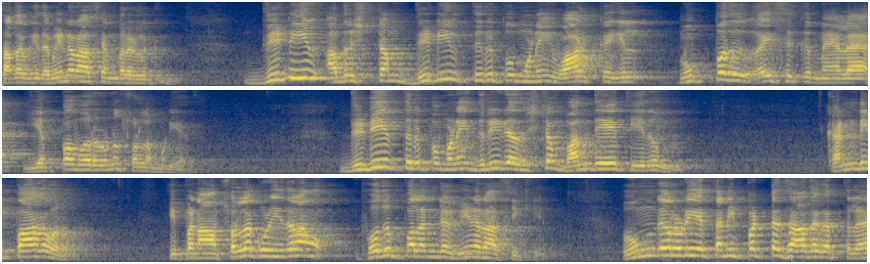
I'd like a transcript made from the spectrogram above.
சதவிகித மீனராசி அன்பர்களுக்கும் திடீர் அதிர்ஷ்டம் திடீர் திருப்பு முனை வாழ்க்கையில் முப்பது வயசுக்கு மேலே எப்போ வரும்னு சொல்ல முடியாது. திடீர் திருப்பு முனை திடீர் அதிர்ஷ்டம் வந்தே தீரும். கண்டிப்பாக வரும். இப்போ நான் சொல்லக்கூடியதெல்லாம் பொது பலன்கள் மீனராசிக்கு. உங்களுடைய தனிப்பட்ட ஜாதகத்தில்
